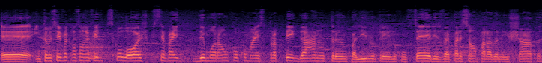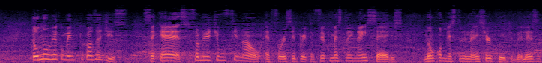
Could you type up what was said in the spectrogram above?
É, então isso aí vai causar um efeito psicológico, você vai demorar um pouco mais para pegar no tranco ali no treino com séries, vai parecer uma parada meio chata. Então não recomendo por causa disso. Você quer, se seu objetivo final é força e hipertrofia, comece a treinar em séries, não comece a treinar em circuito, beleza?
